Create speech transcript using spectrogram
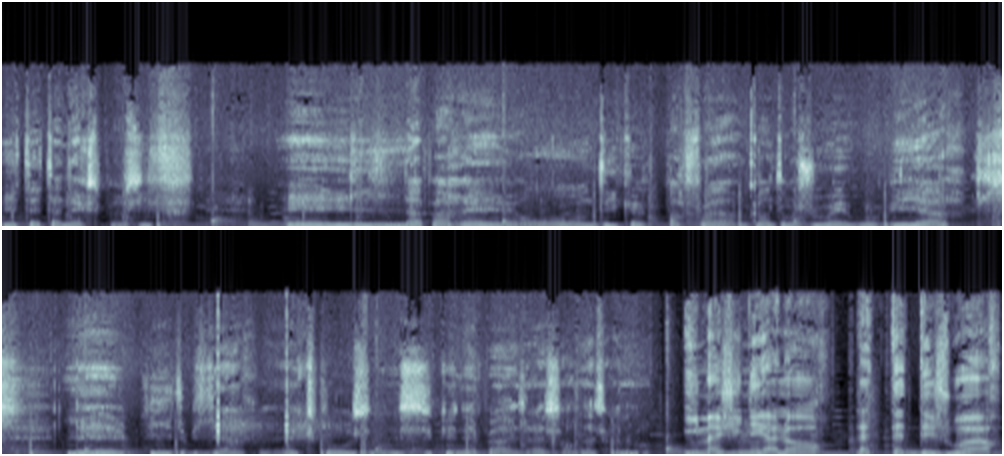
était un explosif. Et il apparaît, on dit que parfois, quand on jouait au billard, les billes de billard explosent, ce qui n'est pas intéressant naturellement. Imaginez alors la tête des joueurs,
